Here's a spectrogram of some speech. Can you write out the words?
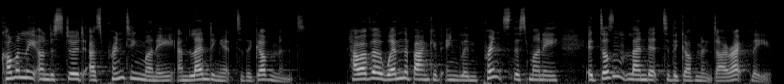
commonly understood as printing money and lending it to the government. However, when the Bank of England prints this money, it doesn't lend it to the government directly.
